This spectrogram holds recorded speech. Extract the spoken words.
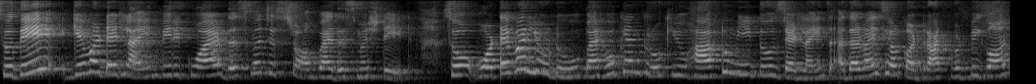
So they give a deadline, we require this much stock by this much date. So whatever you do by hook and crook, you have to meet those deadlines, otherwise your contract would be gone.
